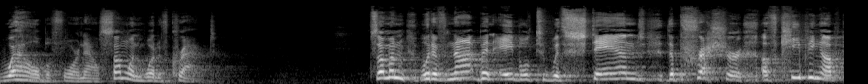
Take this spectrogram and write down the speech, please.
well before now. Someone would have cracked. Someone would have not been able to withstand the pressure of keeping up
